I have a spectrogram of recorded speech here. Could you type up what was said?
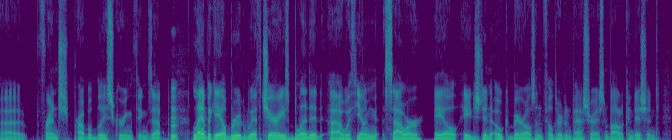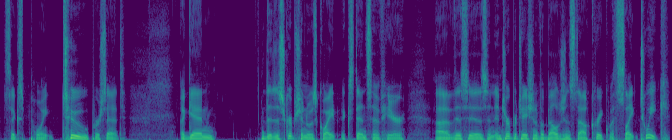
uh, French, probably screwing things up. Lambic ale brewed with cherries, blended uh, with young sour ale, aged in oak barrels and filtered and pasteurized and bottle conditioned, six point two percent. Again, the description was quite extensive here. Uh, this is an interpretation of a Belgian style kriek with slight tweak.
